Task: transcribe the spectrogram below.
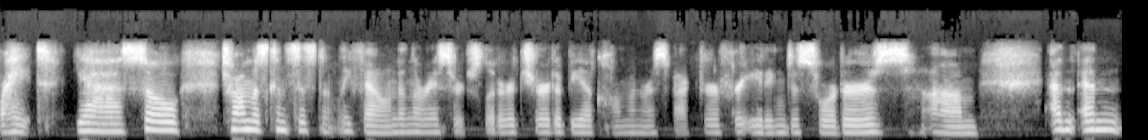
Right. Yeah. So trauma is consistently found in the research literature to be a common risk factor for eating disorders, um, and and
